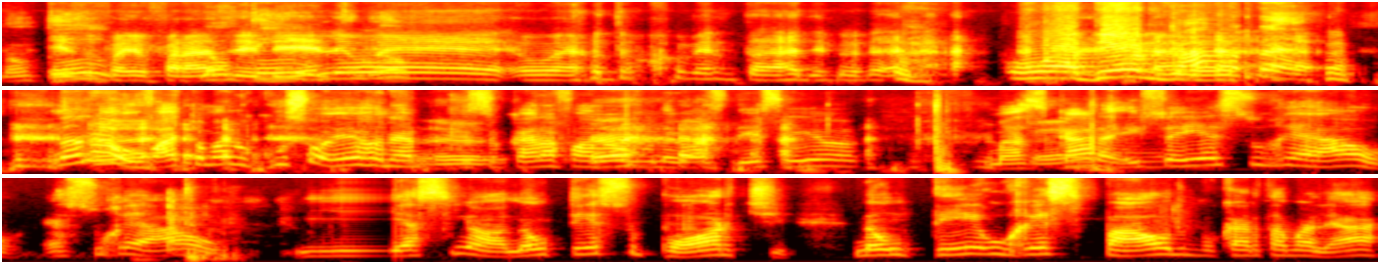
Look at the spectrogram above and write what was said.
Não tem, Isso foi a frase tem, dele ou é, ou é o documentário? Um adendo. Cara, não, não, vai tomar no cu sou eu, né? Porque se o cara falar um negócio desse aí, eu... Mas, cara, isso aí é surreal. É surreal. E assim, ó, não ter suporte, não ter o respaldo pro cara trabalhar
